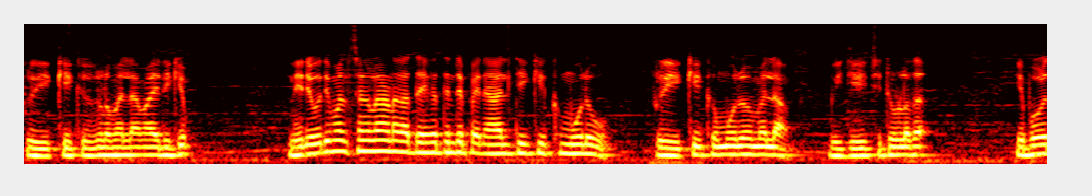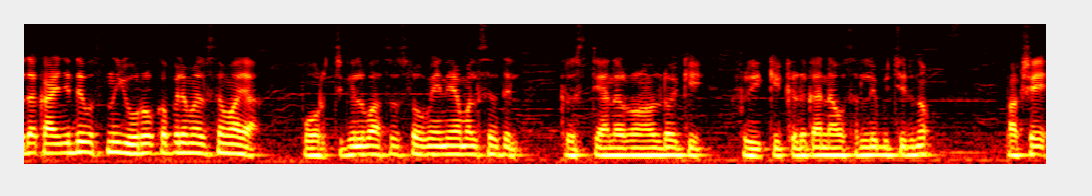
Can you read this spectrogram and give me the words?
ഫ്രീ കിക്കുകളുമെല്ലാമായിരിക്കും. നിരവധി മത്സരങ്ങളാണ് അദ്ദേഹത്തിന്റെ പെനാൽറ്റി കിക്ക് മൂലവും ഫ്രീ കിക്ക് മൂലവുമെല്ലാം വിജയിച്ചിട്ടുള്ളത്. ഇപ്പോഴത്തെ കഴിഞ്ഞ ദിവസം യൂറോ കപ്പിലെ മത്സരമായ പോർച്ചുഗൽ വാസസ് സ്ലോവേനിയ മത്സരത്തിൽ ക്രിസ്ത്യാനോ റൊണാൾഡോയ്ക്ക് ഫ്രീ കിക്ക് എടുക്കാൻ അവസരം ലഭിച്ചിരുന്നു. പക്ഷേ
